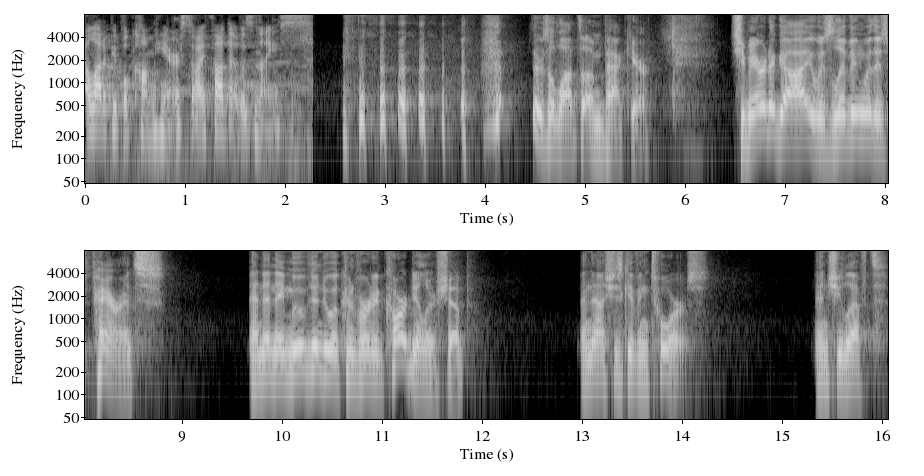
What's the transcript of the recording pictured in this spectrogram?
a lot of people come here, so I thought that was nice. There's a lot to unpack here. She married a guy who was living with his parents, and then they moved into a converted car dealership, and now she's giving tours. And she left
